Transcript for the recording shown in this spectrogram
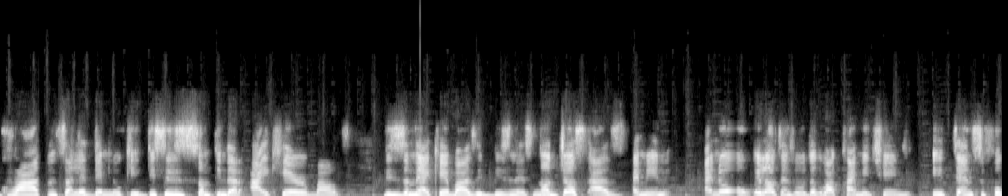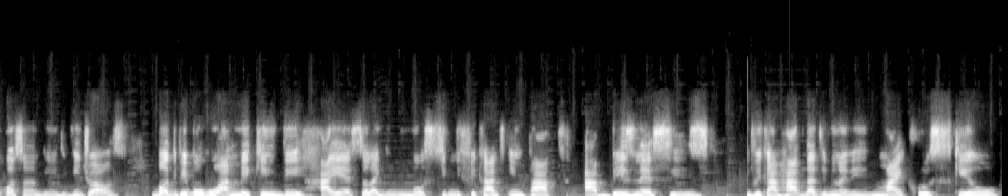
grants and let them know, okay, this is something that I care about. This is something I care about as a business, not just as, I mean, I know a lot of times when we talk about climate change, it tends to focus on the individuals, but the people who are making the highest or like the most significant impact are businesses. If we can have that even on a micro scale,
